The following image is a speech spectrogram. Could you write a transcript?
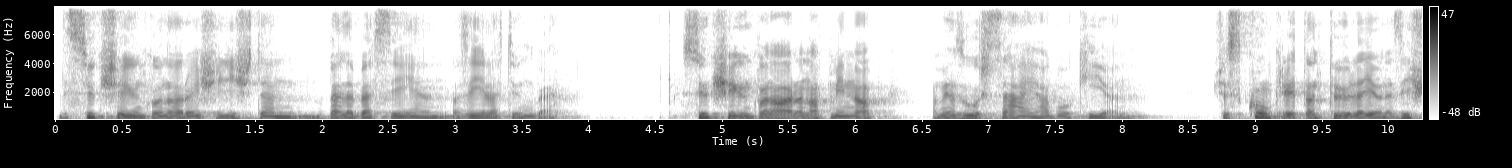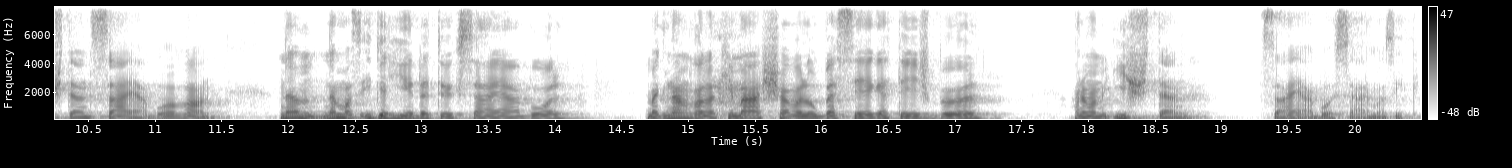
De szükségünk van arra is, hogy Isten belebeszéljen az életünkbe. Szükségünk van arra nap, mint nap, ami az Úr szájából kijön. És ez konkrétan tőle jön, ez Isten szájából van. Nem, nem az ige hirdetők szájából, meg nem valaki mással való beszélgetésből, hanem ami Isten szájából származik.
